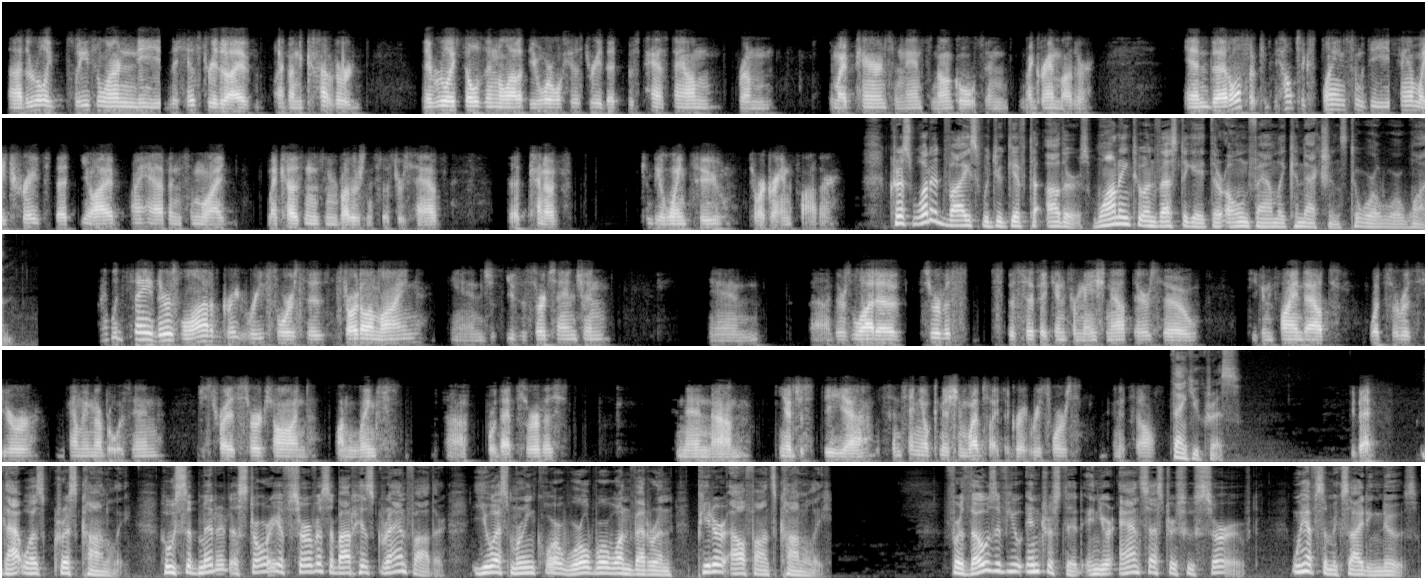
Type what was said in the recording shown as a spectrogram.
Uh, they're really pleased to learn the the history that I've I've uncovered. It really fills in a lot of the oral history that was passed down from my parents and aunts and uncles and my grandmother. And that also helps explain some of the family traits that you know I I have and some of my my cousins and brothers and sisters have that kind of can be linked to to our grandfather. Chris, what advice would you give to others wanting to investigate their own family connections to World War One? I? I would say there's a lot of great resources. Start online and just use the search engine. And uh, there's a lot of service specific information out there. So you can find out what service your family member was in. Just try to search on on links uh, for that service. And then, um, you know, just the uh, Centennial Commission website is a great resource in itself. Thank you, Chris. You bet. That was Chris Connolly, who submitted a story of service about his grandfather, U.S. Marine Corps World War I veteran Peter Alphonse Connolly. For those of you interested in your ancestors who served, we have some exciting news.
